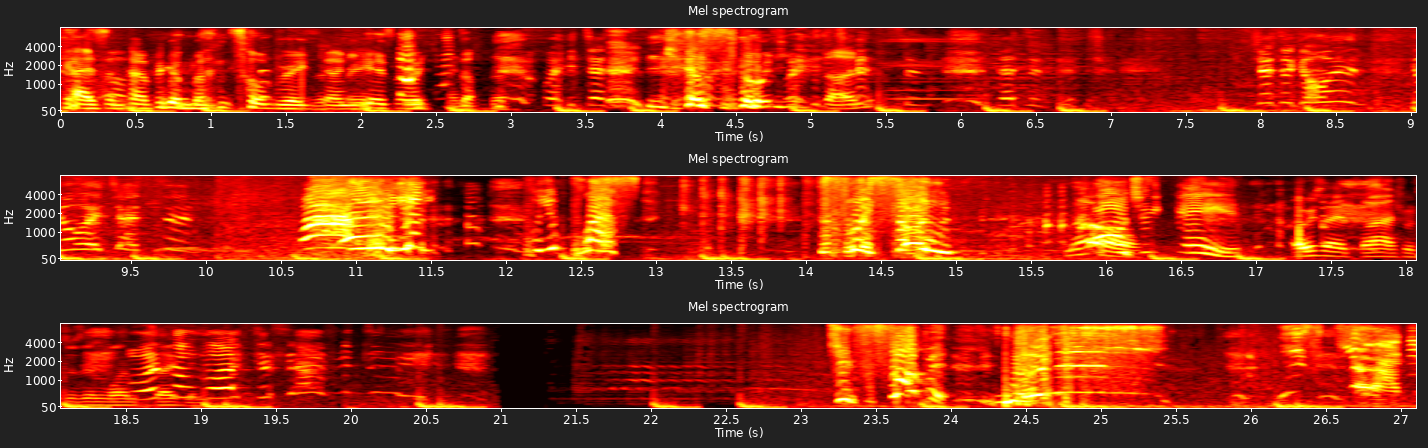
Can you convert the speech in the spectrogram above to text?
Guys, I'm having a mental breakdown. You guys know what you've done. Wait, Jensen. You guys know what you've done. Jensen. Jensen, go in! Go in, Jensen! Ah! Oh yeah! You blast! That's my son! No. Oh, JK! I wish I had flash, which was in one What the fuck just happened to me? Kid, stop it! No! He's killing me!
